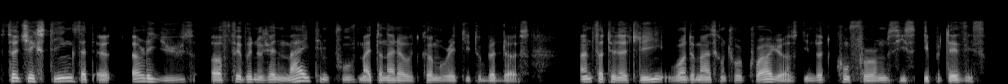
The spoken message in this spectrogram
suggesting that an early use of fibrinogen might improve maternal outcome related to blood loss. Unfortunately, randomized controlled trials did not confirm this hypothesis.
